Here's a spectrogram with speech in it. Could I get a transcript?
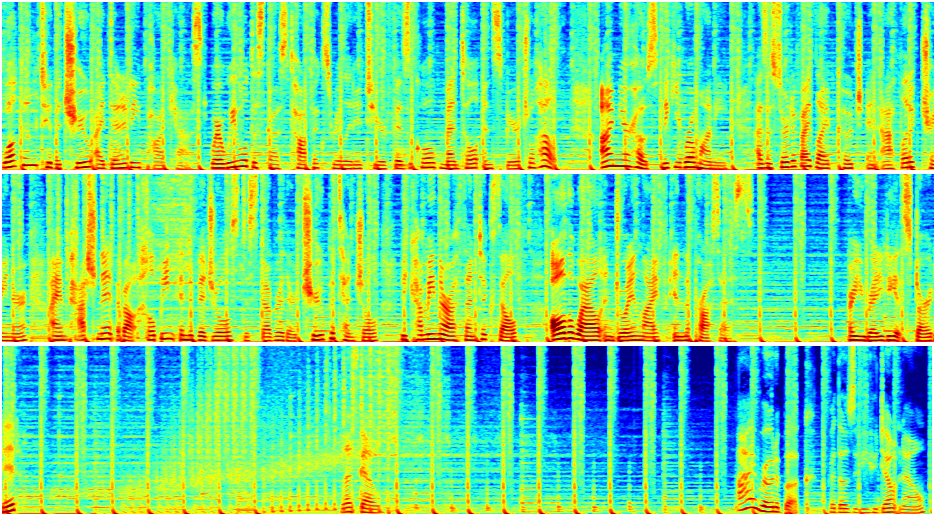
Welcome to the True Identity Podcast, where we will discuss topics related to your physical, mental, and spiritual health. I'm your host, Nikki Romani. As a certified life coach and athletic trainer, I am passionate about helping individuals discover their true potential, becoming their authentic self, all the while enjoying life in the process. Are you ready to get started? Let's go. I wrote a book, for those of you who don't know,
